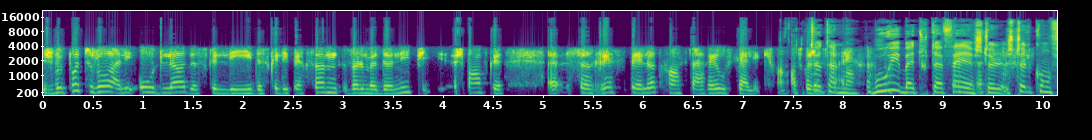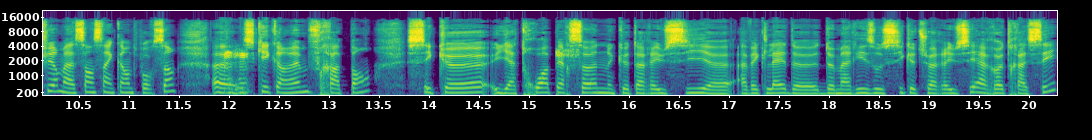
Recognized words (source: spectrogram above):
Je veux pas toujours aller au-delà de ce que les de ce que les personnes veulent me donner. Puis je pense que euh, ce respect-là transparaît aussi à l'écran. Totalement. oui, ben tout à fait. Je te, je te le confirme à 150 euh, mm-hmm. Ce qui est quand même frappant, c'est que il y a trois personnes que tu as réussi euh, avec l'aide de Marise aussi que tu as réussi à retracer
